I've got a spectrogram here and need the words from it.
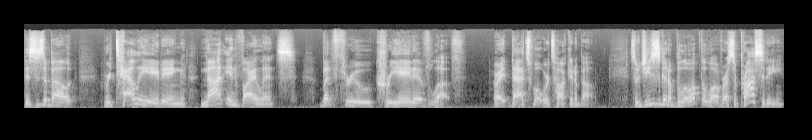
This is about retaliating not in violence but through creative love all right that's what we're talking about so jesus is going to blow up the law of reciprocity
